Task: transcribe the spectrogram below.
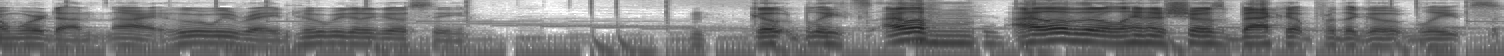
and we're done. All right, who are we raiding? Who are we gonna go see? Goat Bleats. I love Mm. I love that Elena shows backup for the Goat Bleats.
